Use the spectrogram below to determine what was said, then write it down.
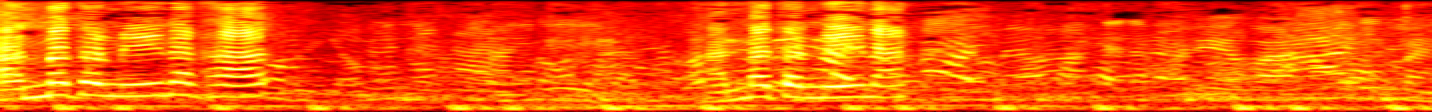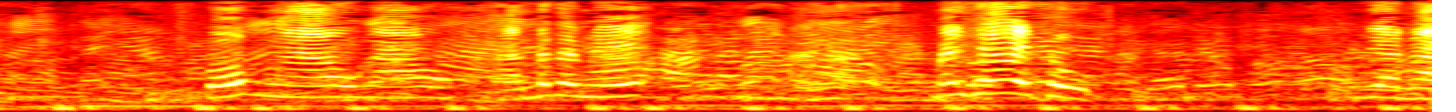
หันมาทางนี้นะคะ หันมาทางนี้นะปุ๊กเงาเงาหันมาทางนี้ ไม่ใช่ถูก ยังไง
